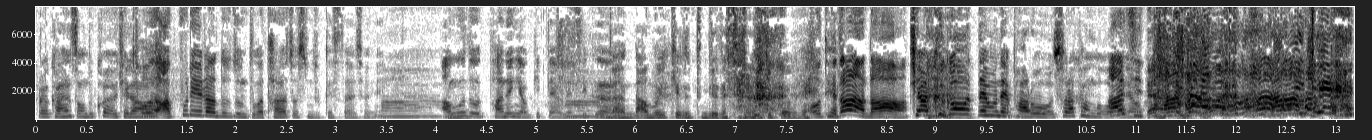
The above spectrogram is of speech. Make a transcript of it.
그럴 가능성도 커요. 제가 저는 악플이라도 좀 누가 달아줬으면 좋겠어요, 저희. 아, 아무도 반응이 없기 때문에 지금. 난 나무 위키도 등재된 사람이기 때문에. 어, 대단하다. 제가 그거 때문에 바로 수락한 거거든요. 아, 진짜? 아, 이렇게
